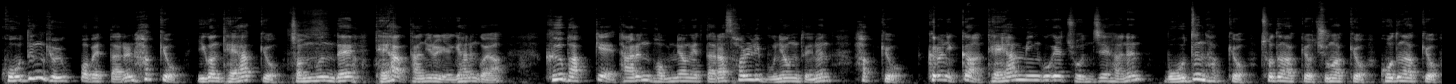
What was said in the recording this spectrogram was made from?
고등교육법에 따른 학교, 이건 대학교, 전문대, 대학 단위를 얘기하는 거야. 그 밖에 다른 법령에 따라 설립 운영되는 학교. 그러니까 대한민국에 존재하는 모든 학교, 초등학교, 중학교, 고등학교,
